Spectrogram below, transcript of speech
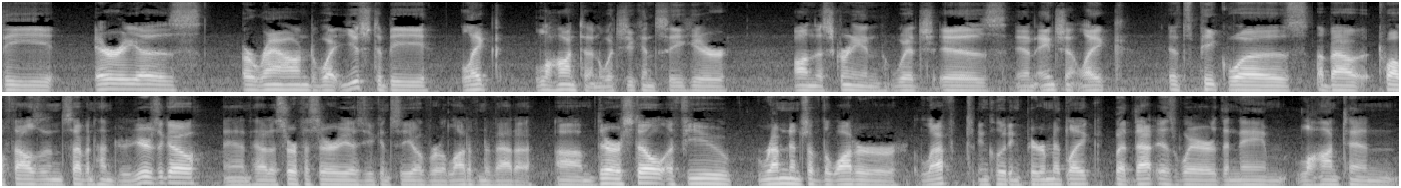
the areas around what used to be Lake Lahontan, which you can see here on the screen, which is an ancient lake. Its peak was about 12,700 years ago and had a surface area, as you can see, over a lot of Nevada. Um, there are still a few remnants of the water left, including Pyramid Lake, but that is where the name Lahontan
